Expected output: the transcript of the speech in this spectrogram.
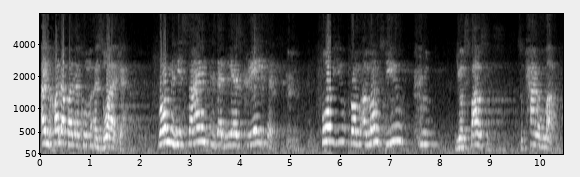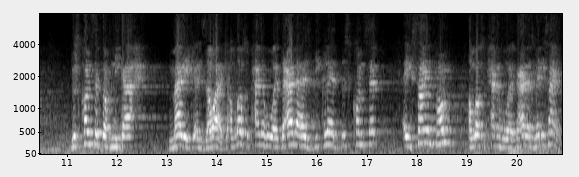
أَنْ خَلَقَ لَكُمْ أَزْوَاجًا From His signs is that He has created for you from amongst you your spouses. Subhanallah. This concept of nikah marriage and zawaj. Allah subhanahu wa ta'ala has declared this concept a sign from Allah subhanahu wa ta'ala's many signs.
